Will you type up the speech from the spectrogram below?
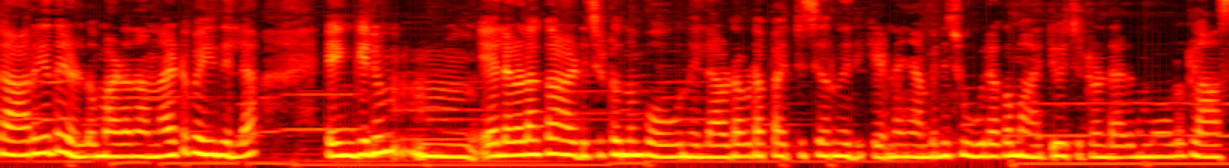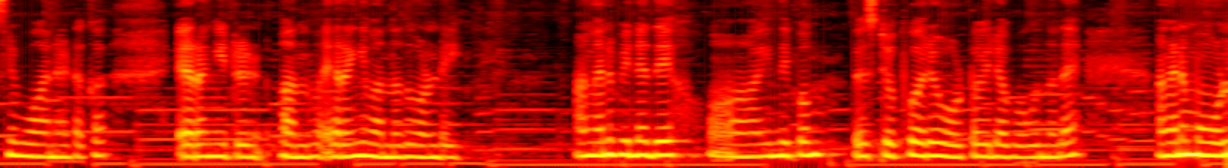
ചാറിയതേ ഉള്ളൂ. മഴ നന്നായിട്ട് പെയ്തില്ല. എങ്കിലും ഇലകളൊക്കെ അടിച്ചിട്ടൊന്നും പോകുന്നില്ല. അവിടെ അവിടെ പറ്റിച്ചേർന്നിരിക്കുകയാണ് ഞാൻ പിന്നെ ചൂലൊക്കെ മാറ്റി വെച്ചിട്ടുണ്ടായിരുന്നു. മോൾ ക്ലാസ്സിന് പോകാനായിട്ടൊക്കെ ഇറങ്ങിയിട്ട് വന്ന് ഇറങ്ങി വന്നതുകൊണ്ടേ. അങ്ങനെ പിന്നെ ഇതേ ഇന്നിപ്പം ബസ് സ്റ്റോപ്പ് വരെ ഓട്ടോയിലാണ് പോകുന്നത്. അങ്ങനെ മോൾ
